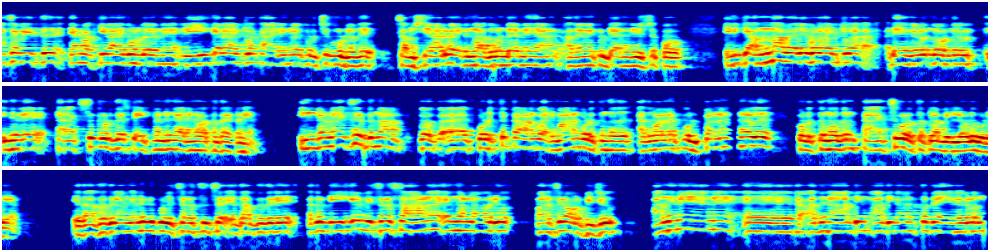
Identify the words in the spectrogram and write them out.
ആ സമയത്ത് ഞാൻ വക്കീലായതുകൊണ്ട് തന്നെ ലീഗലായിട്ടുള്ള കാര്യങ്ങളെ കുറിച്ച് കൂടുതൽ സംശയാലുമായിരുന്നു അതുകൊണ്ട് തന്നെ ഞാൻ അതിനെക്കുറിച്ച് അന്വേഷിച്ചപ്പോൾ എനിക്ക് അന്ന് അവൈലബിൾ ആയിട്ടുള്ള രേഖകൾ എന്ന് പറഞ്ഞാൽ ഇതിന്റെ ടാക്സ് കൊടുത്ത സ്റ്റേറ്റ്മെന്റും കാര്യങ്ങളൊക്കെ തന്നെയാണ്. ഇൻകം ടാക്സ് കിട്ടുന്ന കൊടുത്തിട്ടാണ് വരുമാനം കൊടുക്കുന്നത്. അതുപോലെ തന്നെ ഉൽപ്പന്നങ്ങൾ കൊടുക്കുന്നതും ടാക്സ് കൊടുത്തിട്ടുള്ള ബില്ലോട് കൂടിയാണ്. യഥാർത്ഥത്തിൽ അങ്ങനെ ഒരു ബിസിനസ് യഥാർത്ഥത്തിൽ അത് ലീഗൽ ബിസിനസ് ആണ് എന്നുള്ള ഒരു മനസ്സിൽ ഉറപ്പിച്ചു. അങ്ങനെ ഞാൻ അതിന് ആദ്യം ആദ്യകാലത്തെ രേഖകളും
